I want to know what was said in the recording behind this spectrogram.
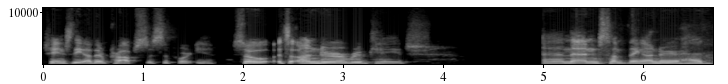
change the other props to support you. So, it's under a rib cage, and then something under your head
